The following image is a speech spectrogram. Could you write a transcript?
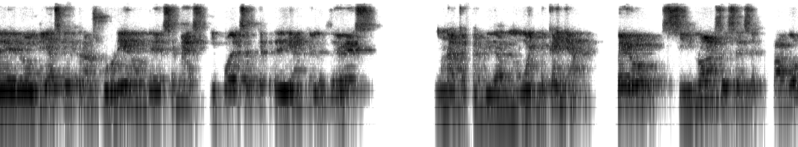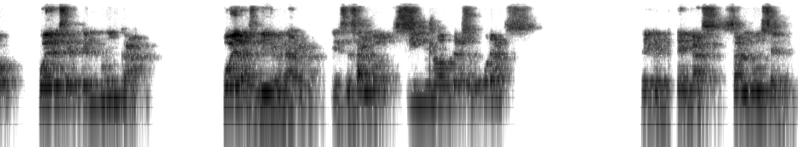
de los días que transcurrieron de ese mes y puede ser que te digan que les debes una cantidad muy pequeña, pero si no haces ese pago, puede ser que nunca puedas liberar ese saldo si no te aseguras de que tengas saldo en cero.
